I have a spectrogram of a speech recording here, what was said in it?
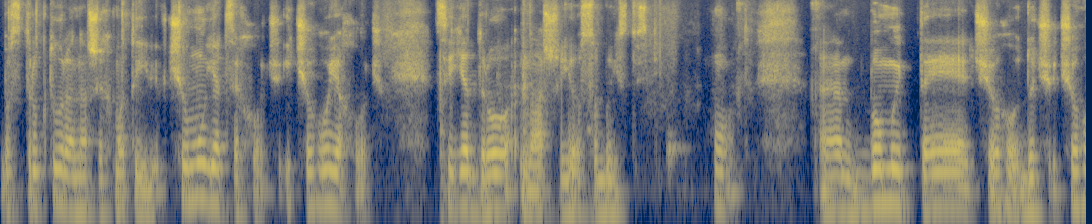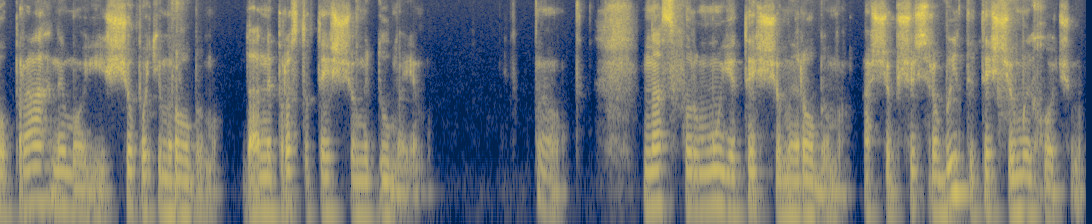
бо структура наших мотивів. Чому я це хочу і чого я хочу? Це ядро нашої особистості. От. Е, бо ми те, чого, до чого прагнемо і що потім робимо. Да? Не просто те, що ми думаємо. От. Нас формує те, що ми робимо. А щоб щось робити, те, що ми хочемо,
